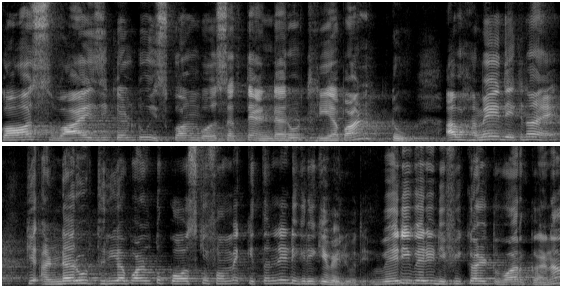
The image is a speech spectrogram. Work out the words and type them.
cos y is equal to इसको हम बोल सकते हैं under root three upon two अब हमें देखना है कि under root three upon two cos की फॉर्म में कितने डिग्री की वैल्यू होती है। वेरी वेरी डिफ़िकल्ट वर्क है ना?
